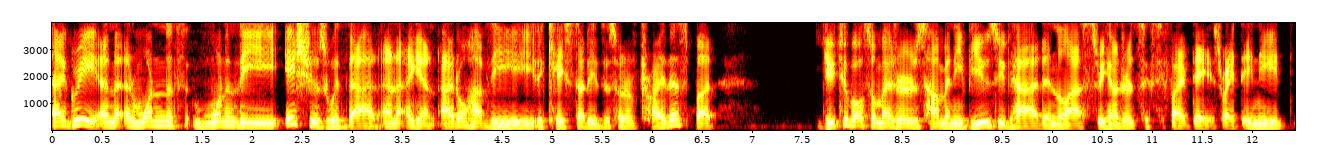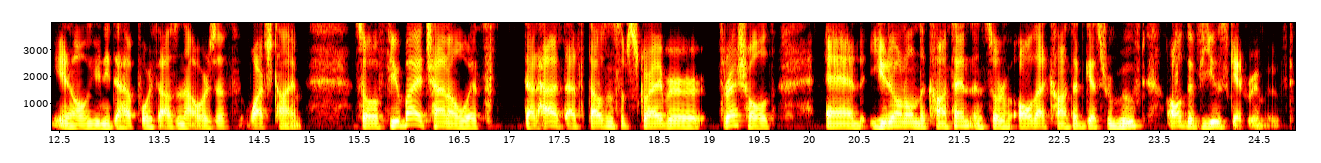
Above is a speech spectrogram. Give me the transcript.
I agree, and and one of the one of the issues with that, and again, I don't have the, case study to sort of try this, but YouTube also measures how many views you've had in the last 365 days, right? They need, you know, you need to have 4,000 hours of watch time. So if you buy a channel with that has that 1,000 subscriber threshold and you don't own the content and sort of all that content gets removed, all the views get removed.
